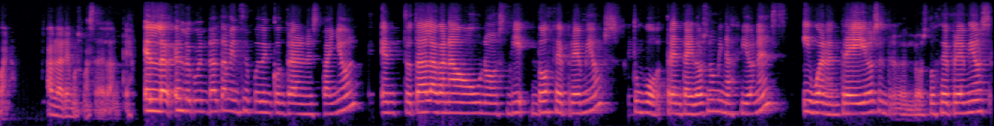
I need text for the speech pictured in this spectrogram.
Bueno, hablaremos más adelante. El, documental también se puede encontrar en español. En total ha ganado unos 12 premios, tuvo 32 nominaciones y bueno, entre ellos, entre los 12 premios,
